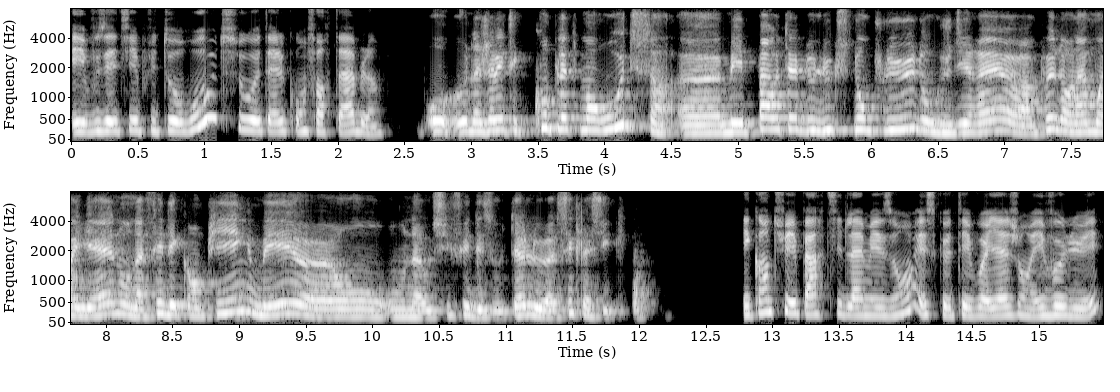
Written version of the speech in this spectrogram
Et vous étiez plutôt route ou hôtel confortable? On n'a jamais été complètement route, mais pas hôtel de luxe non plus. Donc, je dirais un peu dans la moyenne. On a fait des campings, mais on, a aussi fait des hôtels assez classiques. Et quand tu es partie de la maison, est-ce que tes voyages ont évolué?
